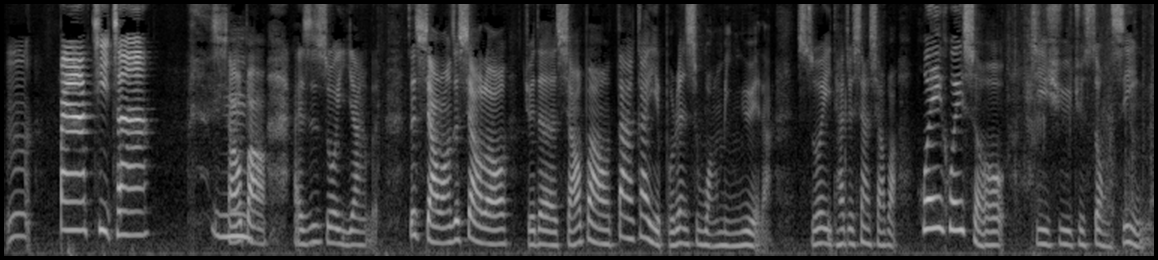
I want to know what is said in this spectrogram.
嗯，八，汽车。小宝还是说一样的，这小王就笑了哦，觉得小宝大概也不认识王明月啦，所以他就向小宝挥挥手，继续去送信了。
